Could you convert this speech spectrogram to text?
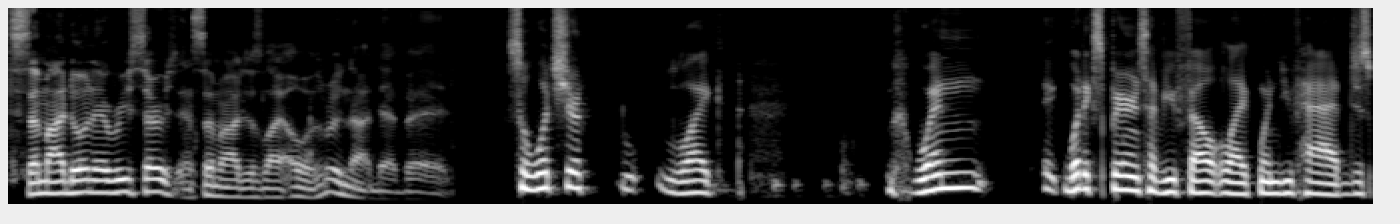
semi doing their research and semi just like, oh, it's really not that bad. So what's your like when eh, what experience have you felt like when you've had just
